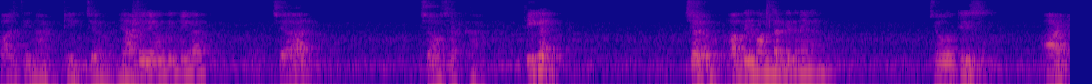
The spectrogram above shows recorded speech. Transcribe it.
पाँच तीन आठ। ठीक चलो। यहाँ पे देखो कितने का? चार चौसठ का। ठीक है? चलो अब देखो अंतर कितने का? चौतीस, आठ।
